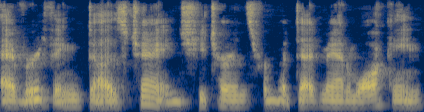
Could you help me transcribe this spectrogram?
everything does change. He turns from a dead man walking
